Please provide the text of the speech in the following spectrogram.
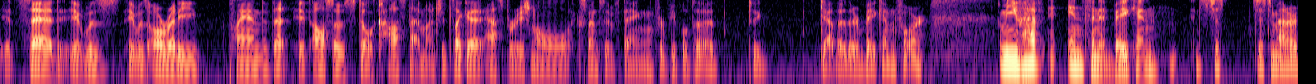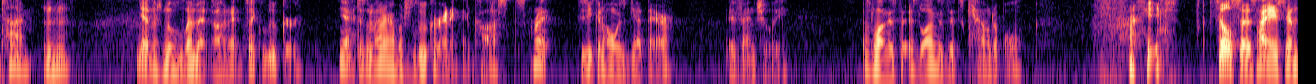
it said. It was it was already planned that it also still cost that much. It's like an aspirational expensive thing for people to to gather their bacon for. I mean, you have infinite bacon. It's just just a matter of time. Mm-hmm. Yeah, there's no limit on it. It's like lucre. Yeah. It doesn't matter how much lucre anything costs Right. Because you can always get there, eventually, as long as as long as it's countable. Right. Phil says, Hi, Asim.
